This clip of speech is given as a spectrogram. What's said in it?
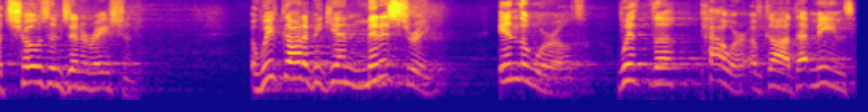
a chosen generation. And we've got to begin ministering in the world with the power of God. That means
